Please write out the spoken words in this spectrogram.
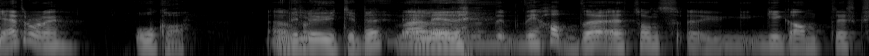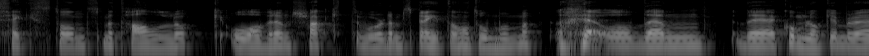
Jeg tror det. OK. Vil du utdype? Eller de, de hadde et sånn gigantisk sekstons metallokk over en sjakt hvor de sprengte en atombombe. Og den, det kumlokket ble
